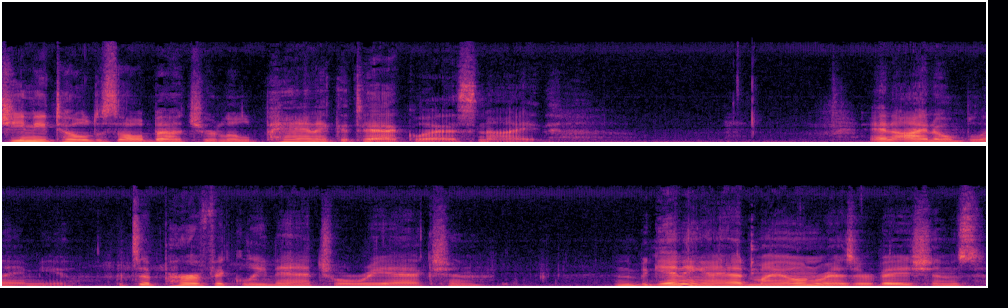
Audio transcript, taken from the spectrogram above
Jeannie told us all about your little panic attack last night. And I don't blame you. It's a perfectly natural reaction. In the beginning, I had my own reservations.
